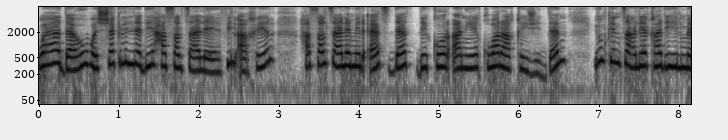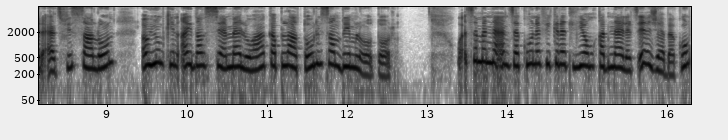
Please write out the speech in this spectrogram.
وهذا هو الشكل الذي حصلت عليه. في الأخير حصلت على مرآة ذات ديكور أنيق وراقي جدا. يمكن تعليق هذه المرآة في الصالون أو يمكن أيضا استعمالها كبلاطو لتنظيم العطور. وأتمنى أن تكون فكرة اليوم قد نالت إعجابكم.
